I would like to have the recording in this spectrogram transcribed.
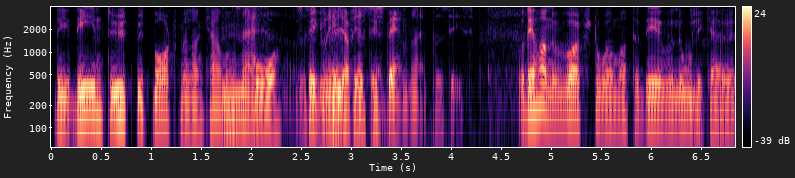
Det, det är inte utbytbart mellan Canons Nej, två spegelfria system. system. Nej, precis. Och det handlar vad jag förstår om att det är väl olika, eh,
